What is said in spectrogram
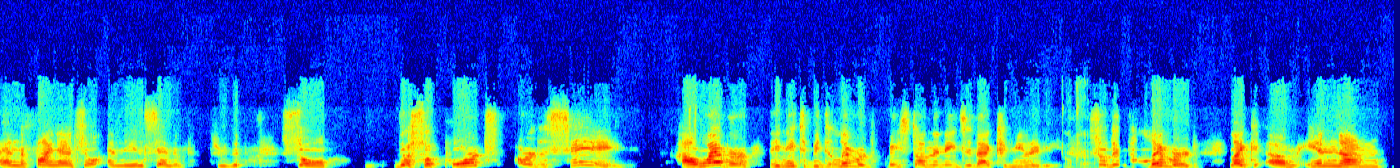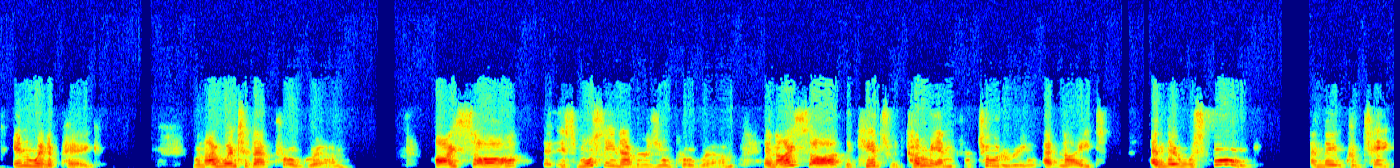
and the financial and the incentive through the. So the supports are the same. However, they need to be delivered based on the needs of that community. Okay. So they're delivered like um, in um, in Winnipeg. When I went to that program, I saw it's mostly an Aboriginal program, and I saw the kids would come in for tutoring at night, and there was food, and they could take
